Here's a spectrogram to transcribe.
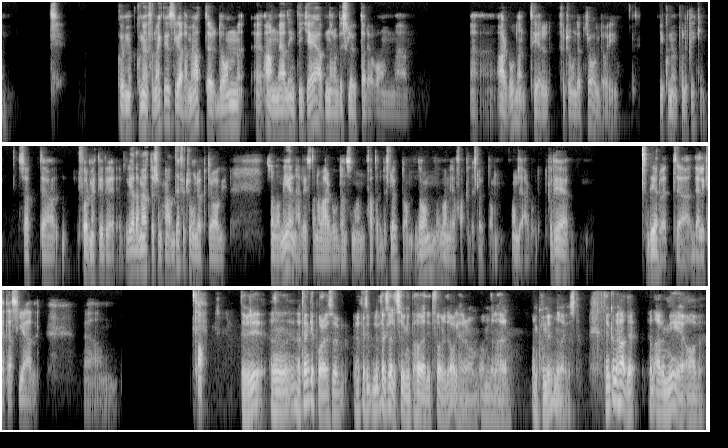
kommunfullmäktiges ledamöter de Eh, anmälde inte jäv när de beslutade om eh, eh, arvoden till förtroendeuppdrag då i, i kommunpolitiken. Så att fullmäktigeledamöter fullmäktige ledamöter som hade förtroendeuppdrag som var med i den här listan av arvoden som man fattade beslut om, de var med och fattade beslut om, om det arvodet. Och det, det är då ett äh, delikatessjäv. Äh, ja. Det alltså, jag tänker på det så jag blev faktiskt väldigt sugen på att höra ditt föredrag här om, om den här om kommunerna just. Tänk om vi hade en armé av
